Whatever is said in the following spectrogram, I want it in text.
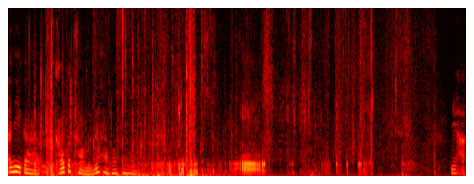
อันนี้ก็เขาก็เถ่าเลยด้วยค่ะพ่อพี่น้องนี่ค่ะ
